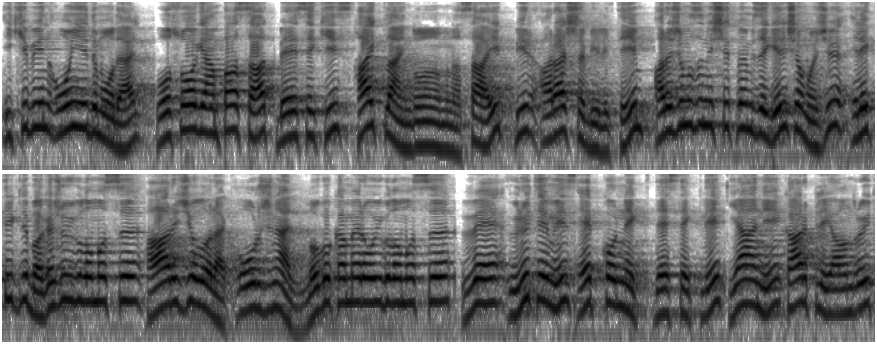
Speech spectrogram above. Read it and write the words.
2017 model Volkswagen Passat B8 Highline donanımına sahip bir araçla birlikteyim. Aracımızın işletmemize geliş amacı elektrikli bagaj uygulaması, harici olarak orijinal logo kamera uygulaması ve ünitemiz App Connect destekli yani CarPlay, Android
